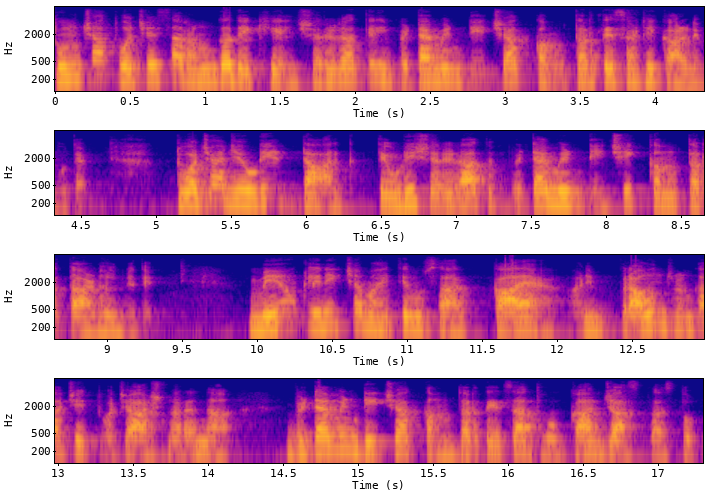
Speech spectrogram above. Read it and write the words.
तुमच्या त्वचेचा रंग देखील शरीरातील व्हिटॅमिन डीच्या कमतरतेसाठी कारणीभूत आहे. त्वचा जेवढी डार्क तेवढी शरीरात व्हिटॅमिन डीची कमतरता आढळून येते. मेयो क्लिनिकच्या माहितीनुसार काळ्या आणि ब्राऊन रंगाची त्वचा असणाऱ्यांना व्हिटॅमिन डीच्या कमतरतेचा धोका जास्त असतो.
